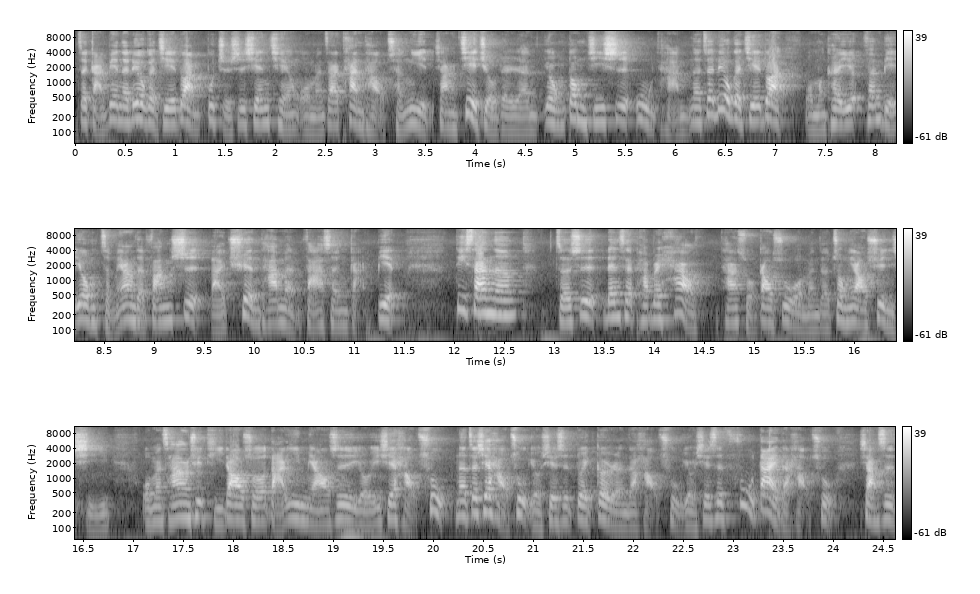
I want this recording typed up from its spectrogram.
这改变的六个阶段，不只是先前我们在探讨成瘾，像戒酒的人用动机式误谈。那这六个阶段，我们可以分别用怎么样的方式来劝他们发生改变？第三呢，则是 Lancet Public Health。他所告诉我们的重要讯息。我们常常去提到说打疫苗是有一些好处，那这些好处有些是对个人的好处，有些是附带的好处，像是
